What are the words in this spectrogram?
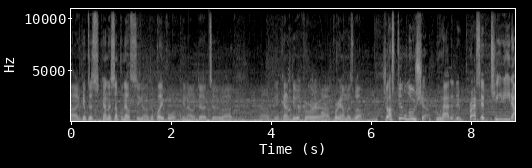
uh, it gives us kind of something else you know to play for, you know, to, to uh, kind of do it for for him as well. Justin Lucia, who had an impressive TD to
